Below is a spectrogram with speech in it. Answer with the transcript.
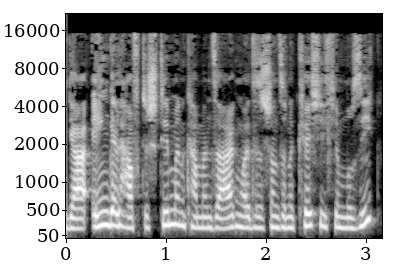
ja, engelhafte Stimmen kann man sagen, weil das ist schon so eine kirchliche Musik.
